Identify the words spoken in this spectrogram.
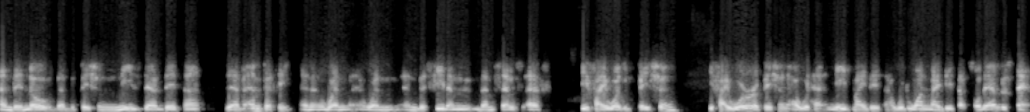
And they know that the patient needs their data. They have empathy. And when, when, and they see them themselves as if I was a patient, if I were a patient, I would ha- need my data, I would want my data. So they understand.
